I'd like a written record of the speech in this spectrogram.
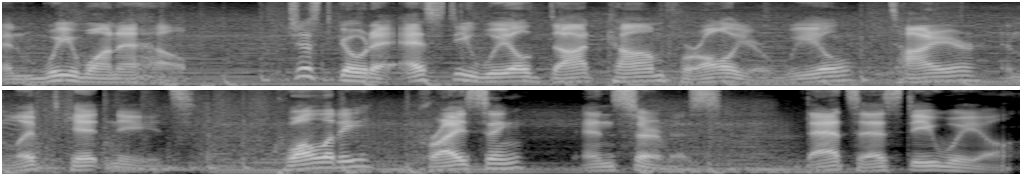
and we want to help. Just go to sdwheel.com for all your wheel, tire, and lift kit needs. Quality, pricing, and service. That's SD Wheel.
